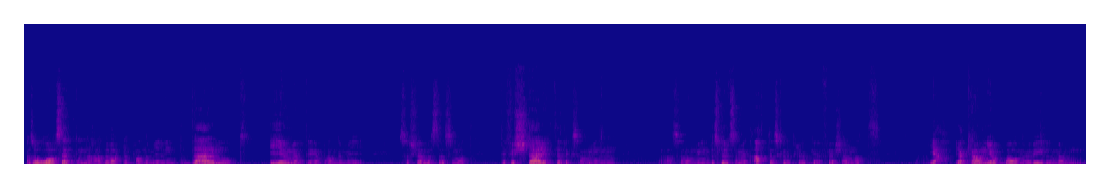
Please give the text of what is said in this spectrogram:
Alltså oavsett om det hade varit en pandemi eller inte. Däremot, i och med att det är en pandemi, så kändes det som att det förstärkte liksom min, alltså min beslutsamhet att jag skulle plugga. För jag kände att, ja, jag kan jobba om jag vill men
